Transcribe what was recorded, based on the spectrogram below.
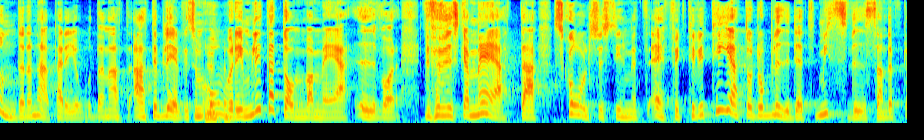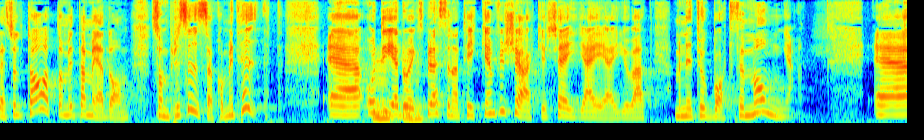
under den här perioden. Att, att det blev liksom orimligt att de var med i vår, för vi ska mäta skolsystemets effektivitet och då blir det ett missvisande resultat om vi tar med dem som precis har kommit hit. Eh, och det då mm. Expressen-artikeln försöker säga är ju att men ni tog bort för många. Eh,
